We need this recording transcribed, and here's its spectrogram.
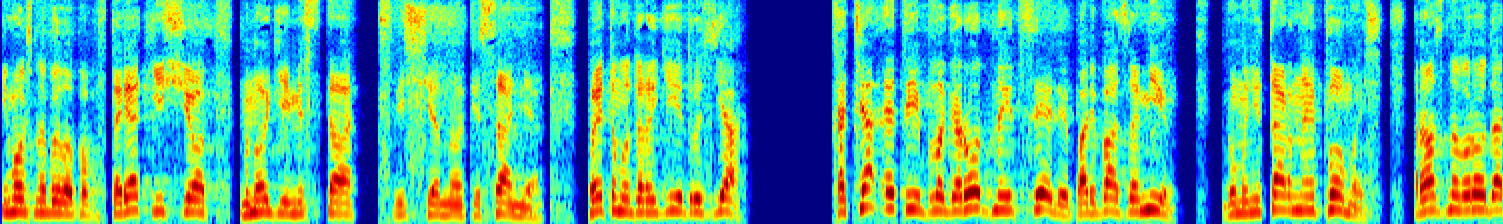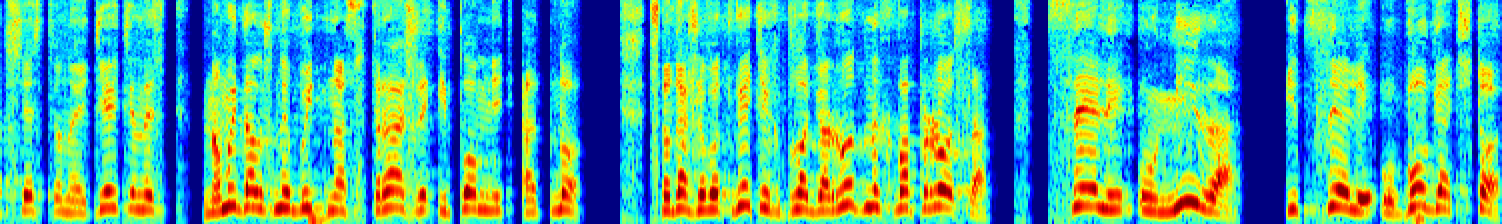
И можно было бы повторять еще многие места Священного Писания. Поэтому, дорогие друзья, хотя это и благородные цели, борьба за мир, гуманитарная помощь, разного рода общественная деятельность, но мы должны быть на страже и помнить одно, что даже вот в этих благородных вопросах цели у мира и цели у Бога что?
